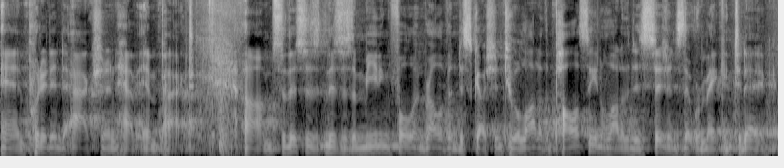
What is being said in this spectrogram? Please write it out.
and put it into action and have impact. Um, So this is, this is a meaningful and relevant discussion to a lot of the policy and a lot of the decisions that we're making today.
